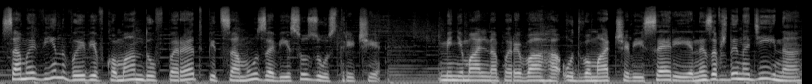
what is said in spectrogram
Саме він вивів команду вперед під саму завісу зустрічі. Мінімальна перевага у двоматчевій серії не завжди надійна,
